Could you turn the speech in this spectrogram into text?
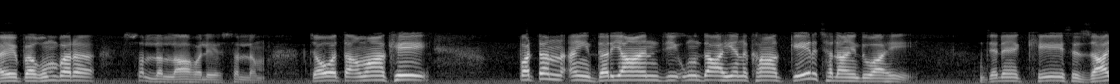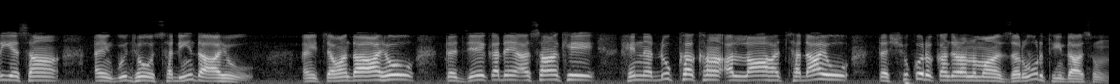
اے پیغمبر صلی اللہ علیہ وسلم چو تاواں کے پٹن ائی دریاں جی اوندا ہن کھا کیر چھڈائندو آہے جڑے کھیس زاری سان ائی گجھو سڈیندا آہو ائی چوندا آہو تے جے کڈے اساں کے ہن دکھ کھا اللہ چھڈایو تے شکر کنجڑن ما ضرور تھیندا سوں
